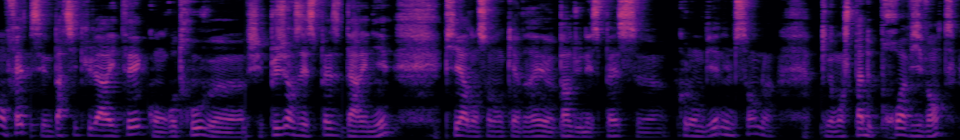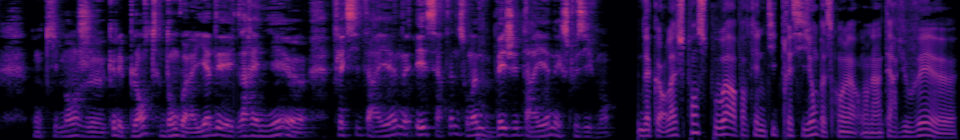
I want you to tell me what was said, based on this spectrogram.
en fait, c'est une particularité qu'on retrouve euh, chez plusieurs espèces d'araignées. Pierre, dans son encadré, euh, parle d'une espèce euh, colombienne, il me semble, qui ne mange pas de proie vivante, donc qui mange que les plantes. Donc voilà, il y a des araignées flexitariennes et certaines sont même végétariennes exclusivement. D'accord. Là, je pense pouvoir apporter une petite précision parce qu'on a, on a interviewé euh,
